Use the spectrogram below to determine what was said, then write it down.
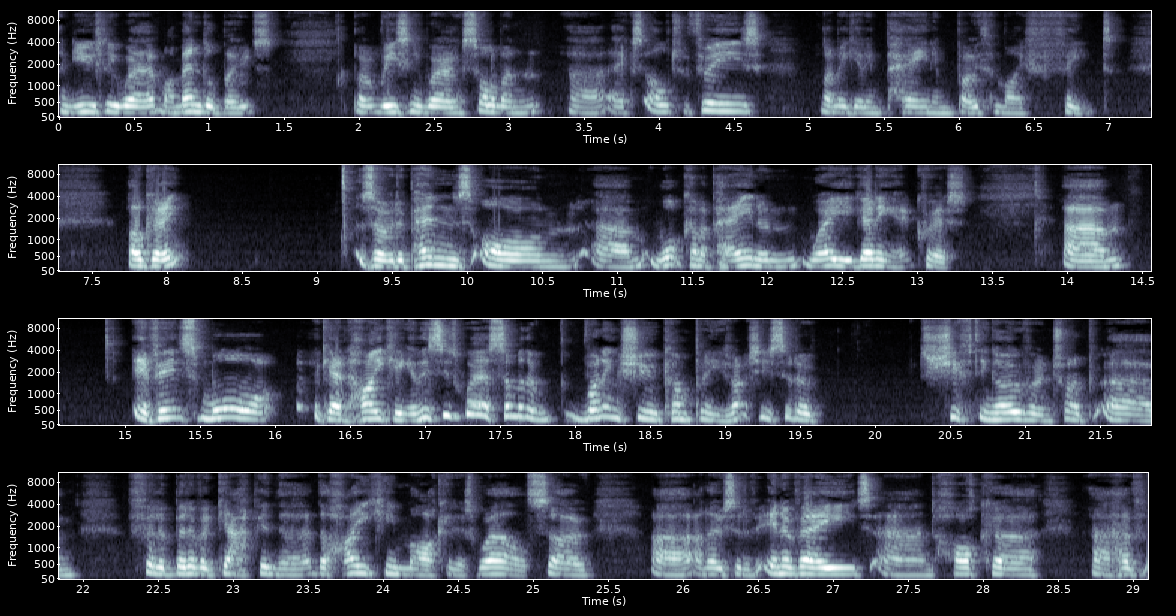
and usually wear my Meindl boots, but recently wearing Salomon uh, X Ultra 3s let me get in pain in both of my feet. Okay, so it depends on um, what kind of pain and where you're getting it, Chris. Um, if it's more again hiking, and this is where some of the running shoe companies are actually sort of shifting over and trying to um, fill a bit of a gap in the, the hiking market as well. So uh, I know sort of Inov-8 and Hoka uh, have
